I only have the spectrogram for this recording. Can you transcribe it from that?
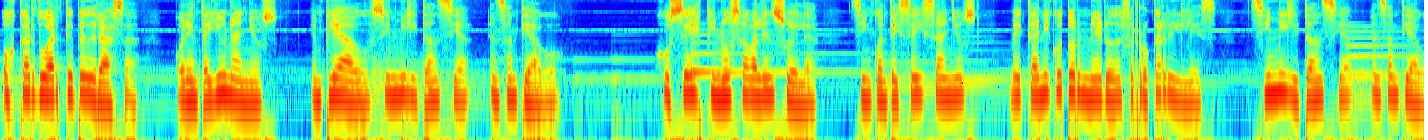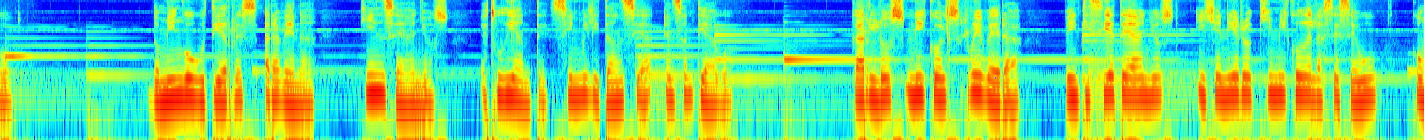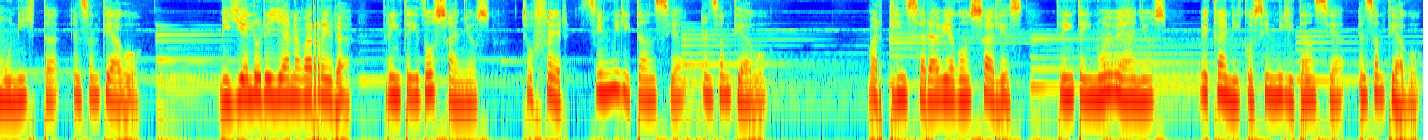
Oscar Duarte Pedraza, 41 años, empleado sin militancia en Santiago. José Espinosa Valenzuela, 56 años, mecánico tornero de ferrocarriles, sin militancia en Santiago. Domingo Gutiérrez Aravena, 15 años, estudiante sin militancia en Santiago. Carlos Nichols Rivera, 27 años, ingeniero químico de la CCU, comunista en Santiago. Miguel Orellana Barrera, 32 años, chofer sin militancia en Santiago. Martín Sarabia González, 39 años, mecánico sin militancia en Santiago.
